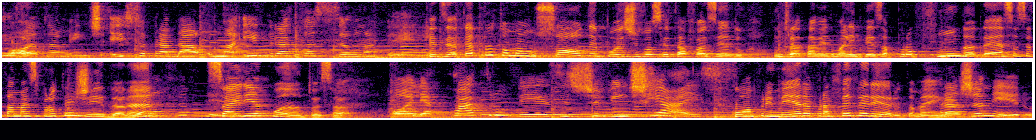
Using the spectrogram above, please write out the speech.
exatamente. Isso é pra dar uma hidratação na pele. Quer dizer, até para tomar um sol depois de você estar fazendo um tratamento, uma limpeza profunda dessa, você tá mais protegida, né? Com certeza. Sairia quanto essa? Olha, quatro vezes de 20 reais Com a primeira para fevereiro também? pra janeiro.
